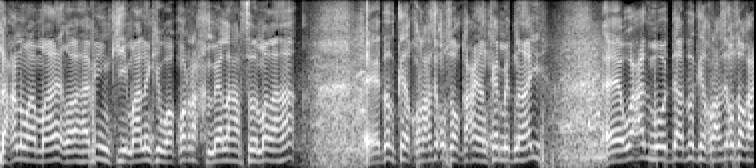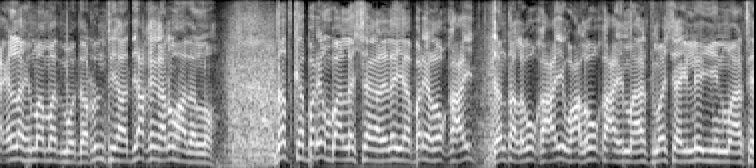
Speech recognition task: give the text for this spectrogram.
Dhaxan waa habeenkii maalinkii waa qorax meel la harsada ma laha. Dadka qoraxsan u soo qaxay aan ka mid nahay waxaad moodaa dadka qoraxsan u soo qaxay in la hilmaamaad moodaa. Runtii haddii xaqiiqan u hadalno dadka bari un baa la sheega la leeyahay bari loo qaxay janta lagu qaxay waxa lagu qaxay maarata meesha ay leeyihiin maarata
